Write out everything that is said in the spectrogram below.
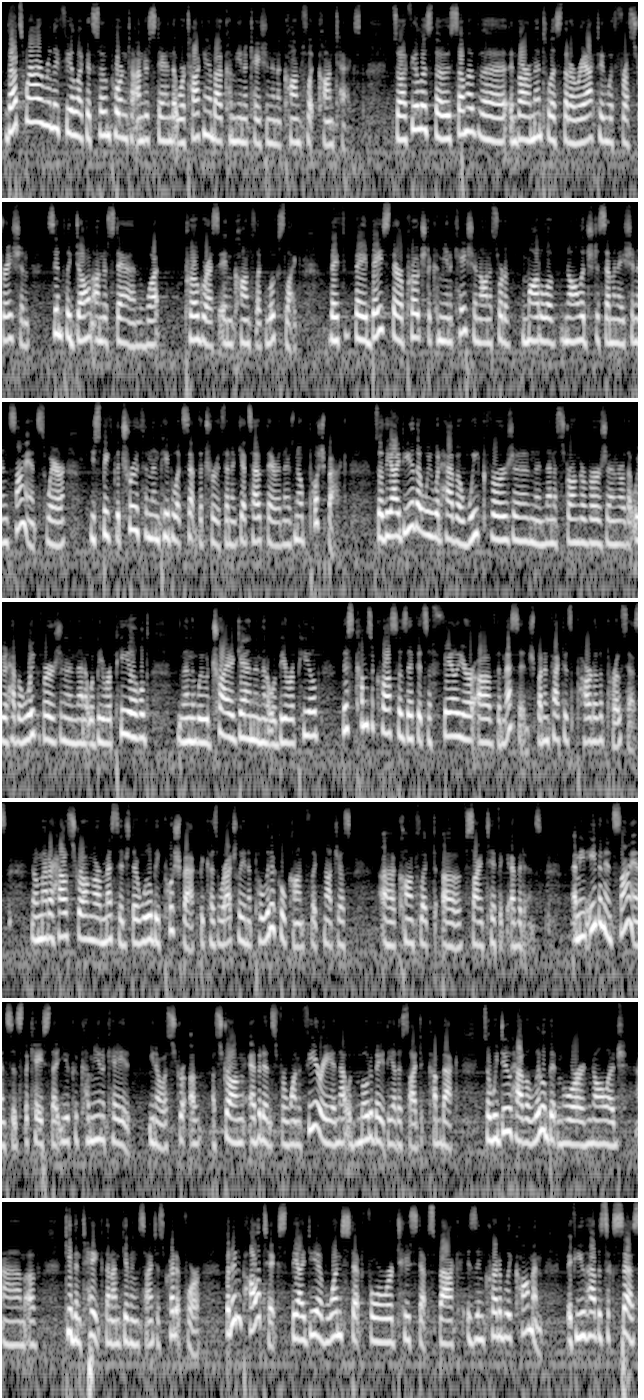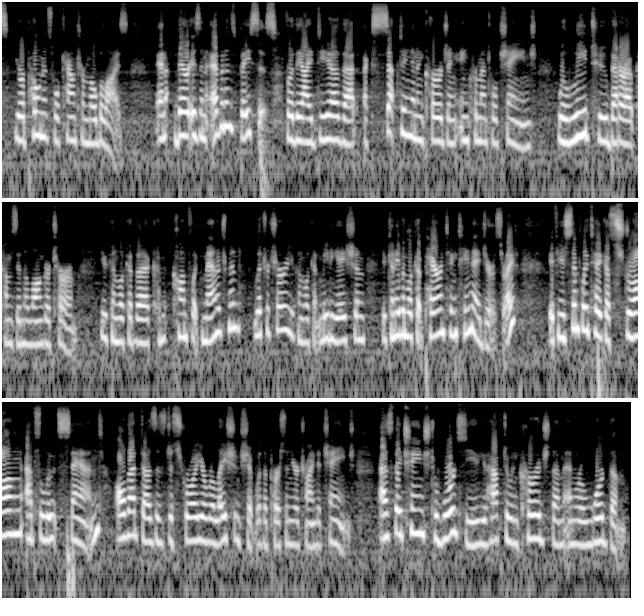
That's where I really feel like it's so important to understand that we're talking about communication in a conflict context. So I feel as though some of the environmentalists that are reacting with frustration simply don't understand what progress in conflict looks like. They, they base their approach to communication on a sort of model of knowledge dissemination in science where you speak the truth and then people accept the truth and it gets out there and there's no pushback. So the idea that we would have a weak version and then a stronger version, or that we would have a weak version and then it would be repealed, and then we would try again and then it would be repealed, this comes across as if it's a failure of the message, but in fact it's part of the process. No matter how strong our message, there will be pushback because we're actually in a political conflict, not just a conflict of scientific evidence. I mean, even in science, it's the case that you could communicate you know, a, str a, a, strong evidence for one theory and that would motivate the other side to come back. So we do have a little bit more knowledge um, of give and take than I'm giving scientists credit for. But in politics, the idea of one step forward, two steps back is incredibly common. If you have a success, your opponents will counter mobilize. And there is an evidence basis for the idea that accepting and encouraging incremental change will lead to better outcomes in the longer term. You can look at the conflict management literature, you can look at mediation, you can even look at parenting teenagers, right? If you simply take a strong absolute stand, all that does is destroy your relationship with the person you're trying to change. As they change towards you, you have to encourage them and reward them.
